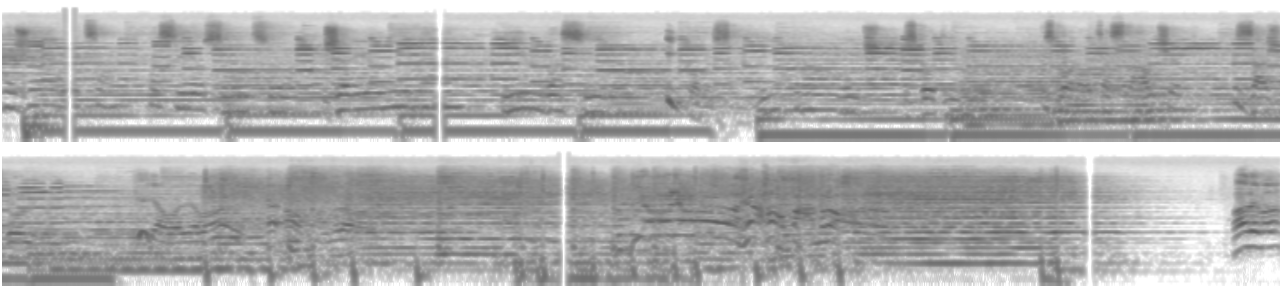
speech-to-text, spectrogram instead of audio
Deželica pa si v soncu žarijo njive in vasi. In ko da se ni prav nič zgodilo, zborovca slavče zažgoli. Javaj, javaj, eho, mamro. Javaj, javaj, eho, mamro. Hvala lepa.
